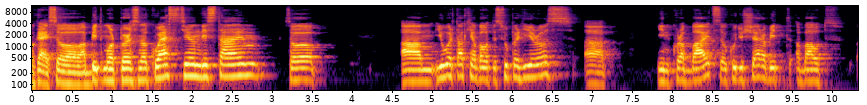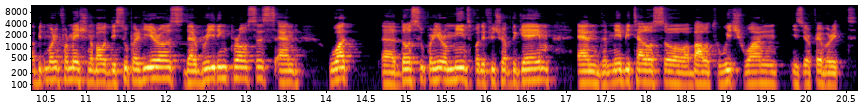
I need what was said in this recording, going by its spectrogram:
Okay, so a bit more personal question this time. So um, you were talking about the superheroes uh, in Crop Bytes. So could you share a bit about a bit more information about the superheroes, their breeding process, and what uh, those superhero means for the future of the game, and maybe tell also about which one is your favorite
